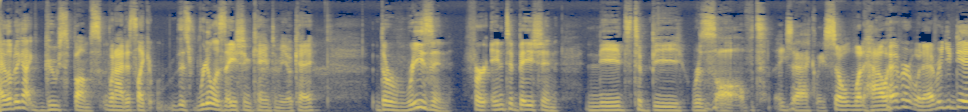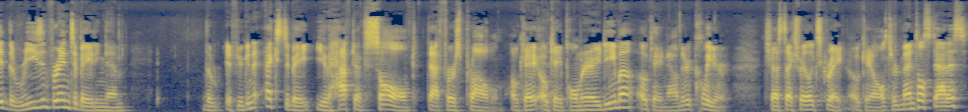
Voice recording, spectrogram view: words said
I literally got goosebumps when I just like this realization came to me. Okay, the reason for intubation needs to be resolved. Exactly. So what, however, whatever you did, the reason for intubating them, the if you're going to extubate, you have to have solved that first problem. Okay. Okay. Pulmonary edema. Okay. Now they're clear. Chest X-ray looks great. Okay. Altered mental status.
